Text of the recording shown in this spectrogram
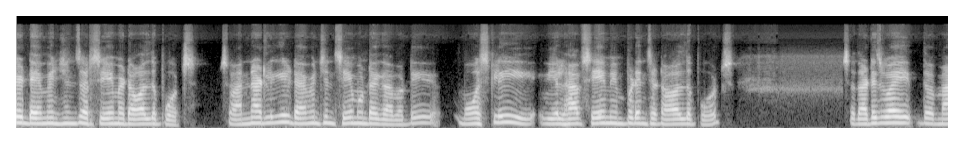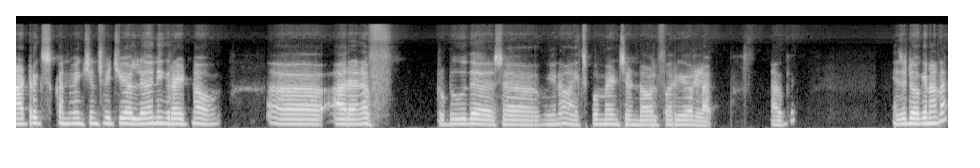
waveguide dimensions are same at all the ports so అన్నిటికి డైమెన్షన్ సేమ్ ఉంటాయి కాబట్టి mostly we'll have same impedance at all the ports So that is why the matrix conventions which you are learning right now uh, are enough to do the uh, you know experiments and all for your lab. Okay, is it okay, Nana?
